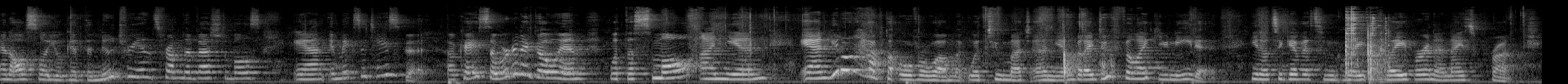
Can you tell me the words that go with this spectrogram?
And also you'll get the nutrients from the vegetables and it makes it taste good. Okay, so we're gonna go in with a small onion and you don't have to overwhelm it with too much onion, but I do feel like you need it, you know, to give it some great flavor and a nice crunch.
